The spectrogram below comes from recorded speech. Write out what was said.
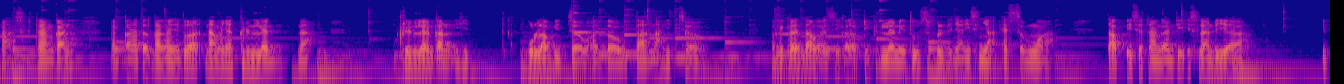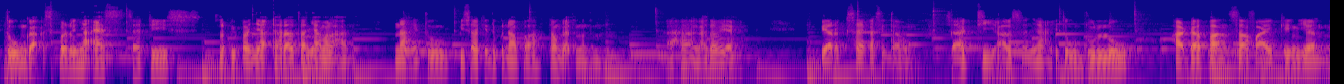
Nah sedangkan negara tetangganya itu namanya Greenland. Nah Greenland kan hi pulau hijau atau tanah hijau. Tapi kalian tahu nggak sih kalau di Greenland itu sebenarnya isinya es semua? Tapi sedangkan di Islandia itu nggak sepenuhnya es, jadi lebih banyak daratannya malahan. Nah itu bisa gitu kenapa? Tahu nggak teman-teman? Haha nggak tahu ya. Biar saya kasih tahu. Jadi alasannya itu dulu ada bangsa Viking yang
